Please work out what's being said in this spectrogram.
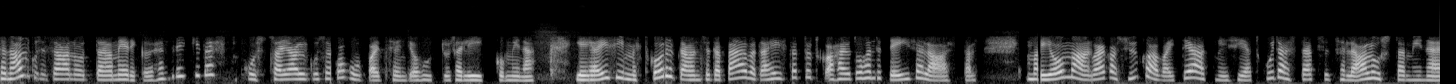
See on alguse saanud Ameerika Ühendriikidest, kust sai alguse kogu patsiendiohutuse liikumine ja, esimest korda on seda päeva tähistatud kahe tuhande teisel aastal. ma ei oma väga sügavaid teadmisi, et kuidas täpselt selle alustamine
